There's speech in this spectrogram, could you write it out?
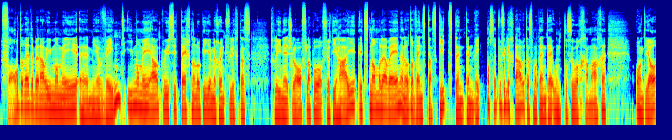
fordern eben auch immer mehr. Äh, wir wollen immer mehr auch gewisse Technologien. Wir können vielleicht das kleine Schlaflabor für die Hai jetzt nochmal erwähnen, oder? Wenn es das gibt, dann, dann will man es eben vielleicht auch, dass man dann den Untersuch machen kann. Und ja,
